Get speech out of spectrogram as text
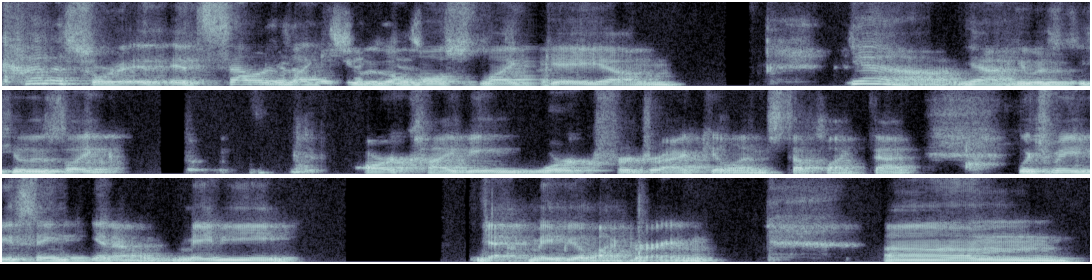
Kind of, sort of. It, it sounded like he was almost like a, um, yeah, yeah. He was he was like archiving work for Dracula and stuff like that, which made me think, you know, maybe, yeah, maybe a librarian. Um,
